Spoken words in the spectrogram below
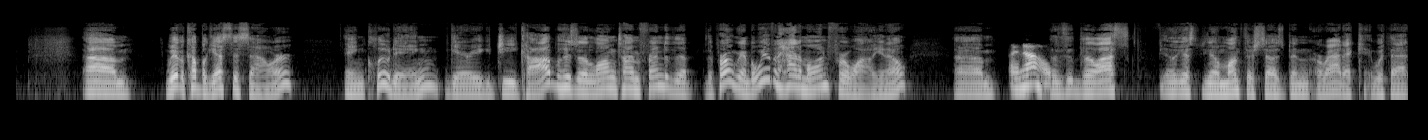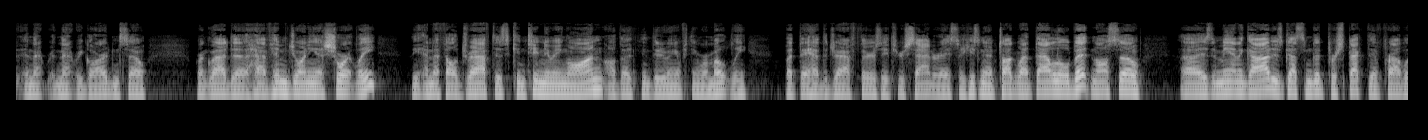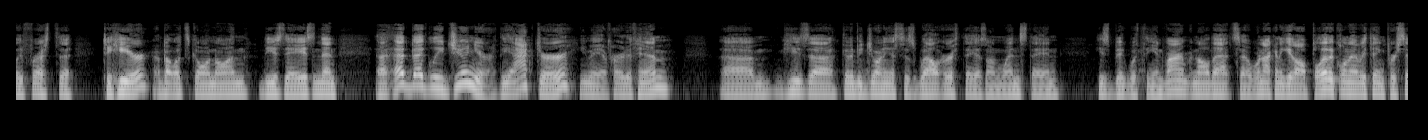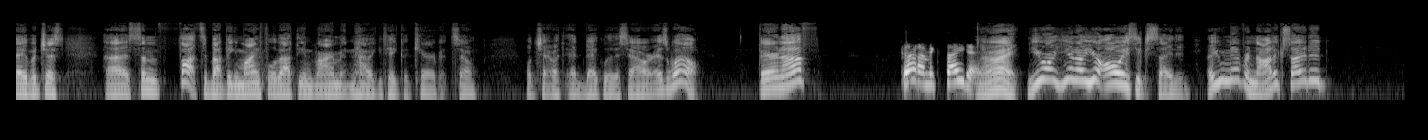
Um, we have a couple guests this hour, including Gary G. Cobb, who's a longtime friend of the, the program, but we haven't had him on for a while, you know? Um, I know. The, the last, I guess, you know, month or so has been erratic with that in that in that regard. And so we're glad to have him joining us shortly. The NFL draft is continuing on, although I think they're doing everything remotely but they had the draft Thursday through Saturday. So he's going to talk about that a little bit. And also, uh, is a man of God who's got some good perspective probably for us to, to hear about what's going on these days. And then uh, Ed Begley Jr., the actor, you may have heard of him. Um, he's uh, going to be joining us as well. Earth Day is on Wednesday, and he's big with the environment and all that. So we're not going to get all political and everything per se, but just uh, some thoughts about being mindful about the environment and how we can take good care of it. So we'll chat with Ed Begley this hour as well. Fair enough? Good. I'm excited. All right. You are. You know, you're always excited. Are you never not excited?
